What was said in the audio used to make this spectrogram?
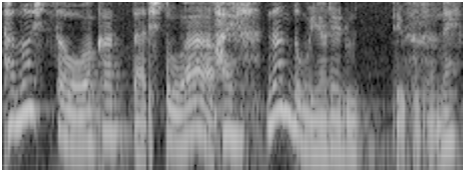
楽しさを分かった人は何度もやれるっていうことだね。やっ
